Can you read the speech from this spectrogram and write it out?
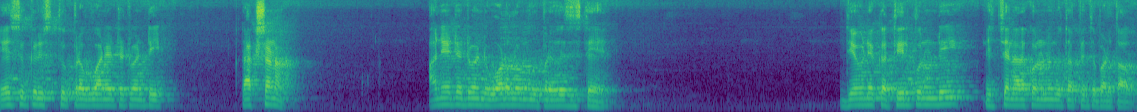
యేసుక్రీస్తు ప్రభు అనేటటువంటి రక్షణ అనేటటువంటి ఓడలో నువ్వు ప్రవేశిస్తే దేవుని యొక్క తీర్పు నుండి నిత్య నరకం నుండి నువ్వు తప్పించబడతావు.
